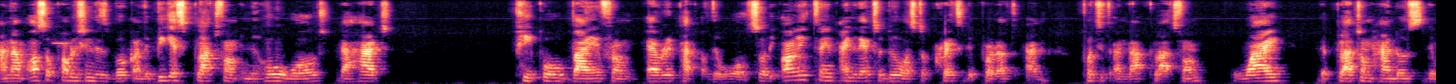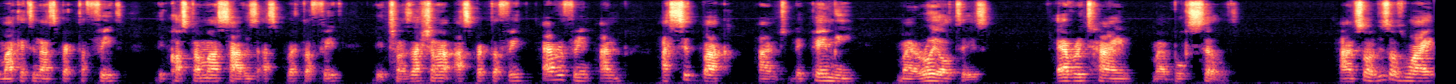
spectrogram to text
And I'm also publishing this book on the biggest platform in the whole world that had people buying from every part of the world. So the only thing I needed to do was to create the product and put it on that platform. Why the platform handles the marketing aspect of it, the customer service aspect of it, the transactional aspect of it, everything. And I sit back and they pay me my royalties every time my book sells. And so this was why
